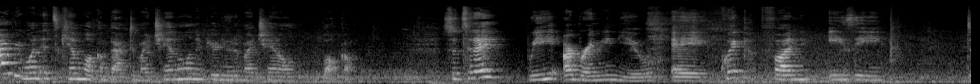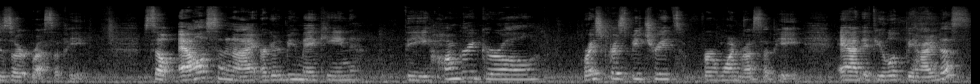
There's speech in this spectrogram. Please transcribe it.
Hi everyone, it's Kim. Welcome back to my channel, and if you're new to my channel, welcome. So today we are bringing you a quick, fun, easy dessert recipe. So Allison and I are going to be making the Hungry Girl Rice Krispie treats for one recipe. And if you look behind us,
